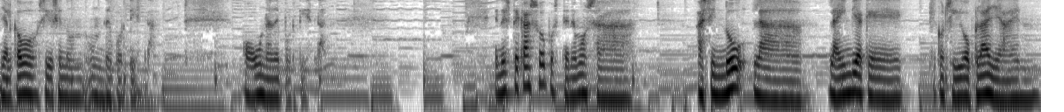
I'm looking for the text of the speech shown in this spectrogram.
y al cabo sigue siendo un, un, deportista o una deportista. En este caso, pues tenemos a, a Sindhu, la, la india que, que, consiguió playa en,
